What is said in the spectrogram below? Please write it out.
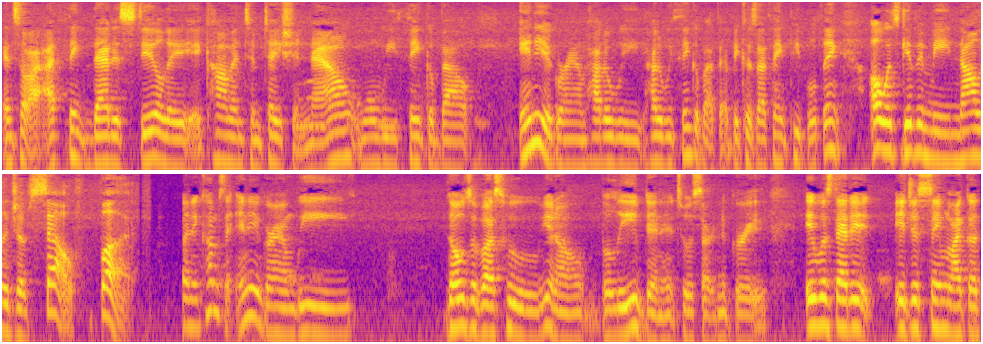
And so I, think that is still a, a common temptation. Now, when we think about Enneagram, how do we how do we think about that? Because I think people think, oh, it's giving me knowledge of self. But when it comes to Enneagram, we those of us who, you know, believed in it to a certain degree, it was that it it just seemed like a,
